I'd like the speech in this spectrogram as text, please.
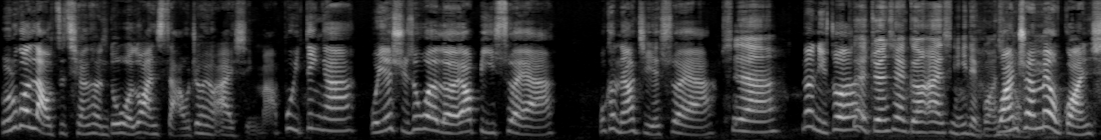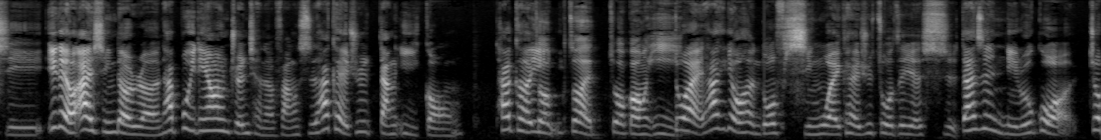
我如果老子钱很多，我乱撒，我就很有爱心嘛？不一定啊。我也许是为了要避税啊，我可能要节税啊。是啊，那你说对捐献跟爱心一点关系完全没有关系。一个有爱心的人，他不一定要用捐钱的方式，他可以去当义工。他可以做做公益，对他有很多行为可以去做这些事。但是你如果就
